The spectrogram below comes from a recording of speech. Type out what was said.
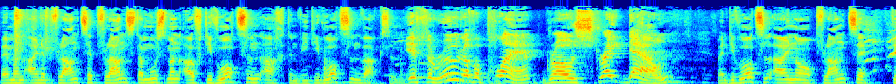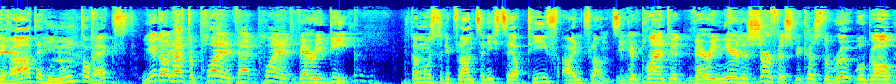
wenn man eine Pflanze pflanzt, dann muss man auf die Wurzeln achten, wie die Wurzeln wachsen. If the root of a plant grows straight down, Wenn die Wurzel einer Pflanze gerade hinunterwächst, you don't have to plant that plant very deep. Dann musst du die Pflanze nicht sehr tief einpflanzen. You can plant it very near the surface because the root will go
